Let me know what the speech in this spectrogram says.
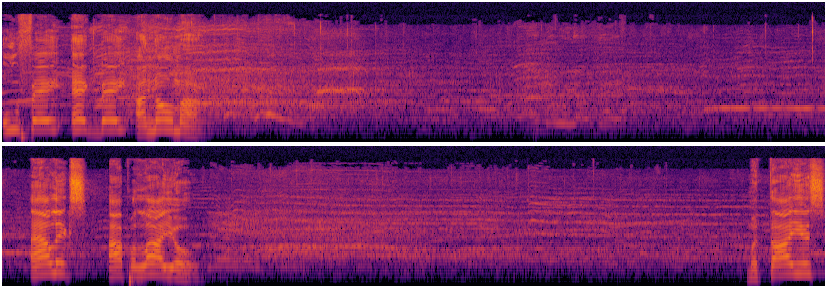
Ufe Egbe Anoma. Alex Apalayo. Matthias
